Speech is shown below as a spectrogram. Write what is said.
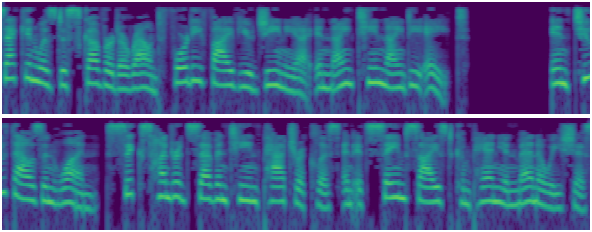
second was discovered around 45 Eugenia in 1998. In 2001, 617 Patroclus and its same-sized companion Menoetius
